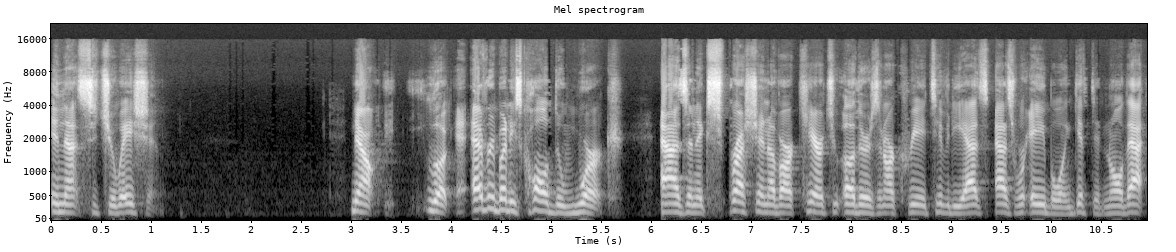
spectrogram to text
in that situation. Now, look, everybody's called to work as an expression of our care to others and our creativity as, as we're able and gifted and all that.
